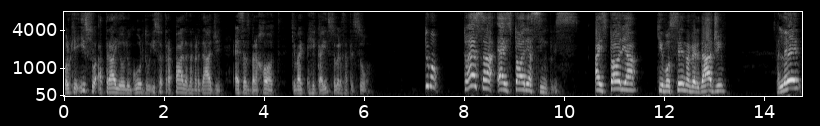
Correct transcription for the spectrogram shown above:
Porque isso atrai o olho gordo, isso atrapalha, na verdade, essas brachot que vai recair sobre essa pessoa. Muito bom. Então essa é a história simples. A história que você, na verdade, lê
